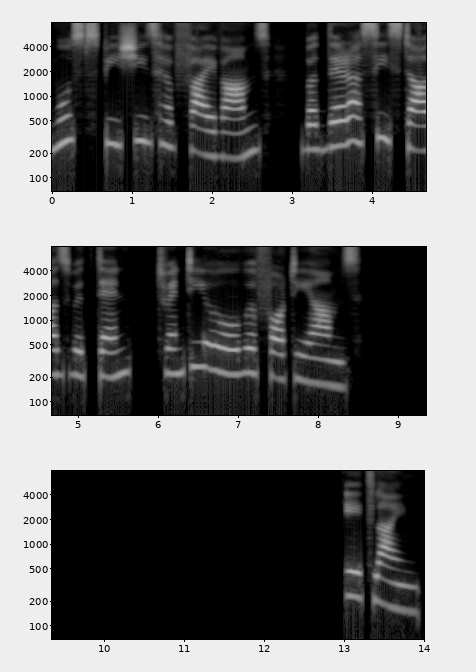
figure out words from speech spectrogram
Most species have five arms, but there are sea stars with 10, 20 or over 40 arms. Eighth line.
